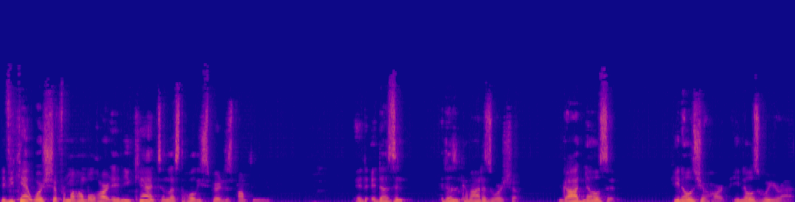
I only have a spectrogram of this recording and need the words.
if you can't worship from a humble heart, and you can't unless the Holy Spirit is prompting you, it, it doesn't it doesn't come out as worship. God knows it. He knows your heart. He knows where you're at.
